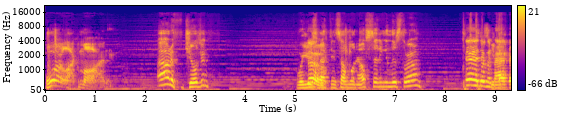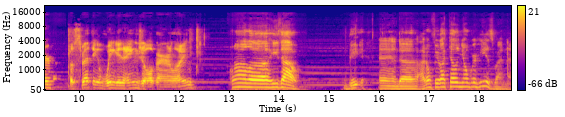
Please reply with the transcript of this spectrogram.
Warlock Mon. out of children. Were you No. expecting someone else sitting in this throne? Eh, it doesn't You matter. Expecting a winged angel, apparently. Well, uh, he's out. Be- and uh, I don't feel like telling y'all where he is right now.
